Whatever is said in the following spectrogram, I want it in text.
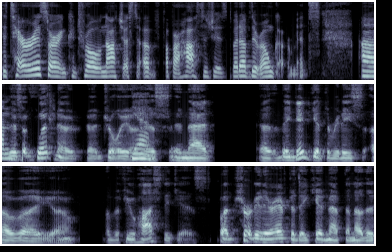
the terrorists are in control not just of, of our hostages but of their own governments. Um, there's a footnote uh, julie on this in that uh, they did get the release of a uh, of a few hostages but shortly thereafter they kidnapped another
